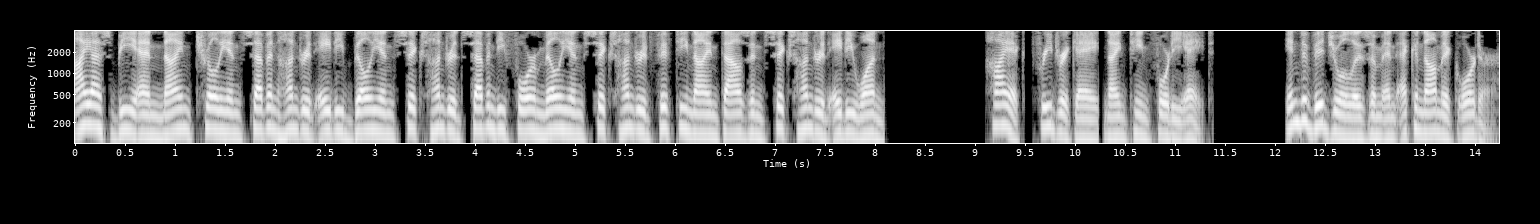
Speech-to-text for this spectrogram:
ISBN 9780674659681 Hayek, Friedrich A. 1948. Individualism and Economic Order.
